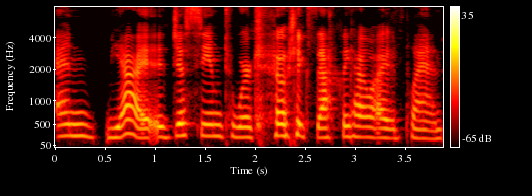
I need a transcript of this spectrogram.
and yeah, it, just seemed to work out exactly how I had planned.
